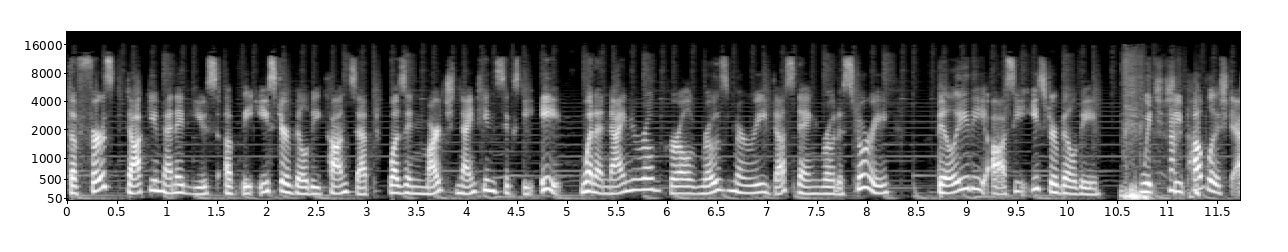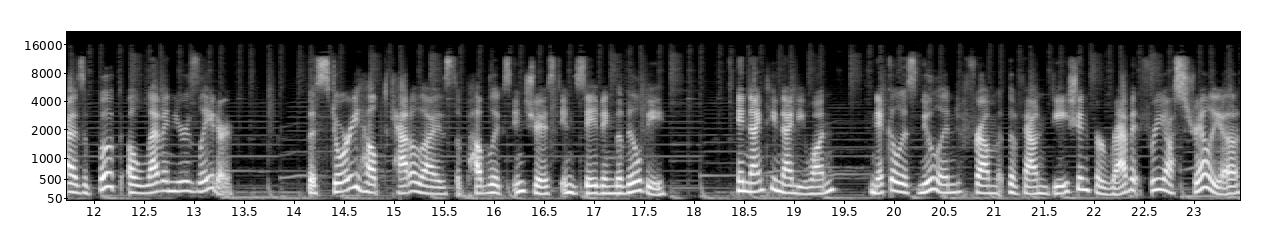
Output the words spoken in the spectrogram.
The first documented use of the Easter Bilby concept was in March 1968 when a nine year old girl, Rosemarie Dusting, wrote a story, Billy the Aussie Easter Bilby, which she published as a book 11 years later. The story helped catalyze the public's interest in saving the bilby. In 1991, Nicholas Newland from the Foundation for Rabbit Free Australia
